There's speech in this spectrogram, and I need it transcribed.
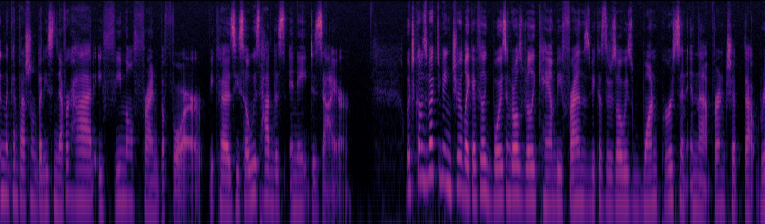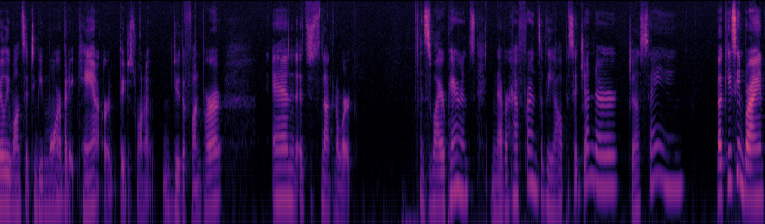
in the confessional that he's never had a female friend before because he's always had this innate desire. Which comes back to being true. Like, I feel like boys and girls really can be friends because there's always one person in that friendship that really wants it to be more, but it can't, or they just want to do the fun part. And it's just not going to work. This is why our parents never have friends of the opposite gender. Just saying. But Casey and Brian,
